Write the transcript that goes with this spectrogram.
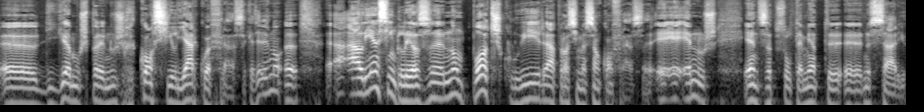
Uh, digamos, para nos reconciliar com a França. Quer dizer, não, uh, a, aliança inglesa não pode excluir a aproximação com a França. É, é, é-nos, é-nos absolutamente uh, necessário.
